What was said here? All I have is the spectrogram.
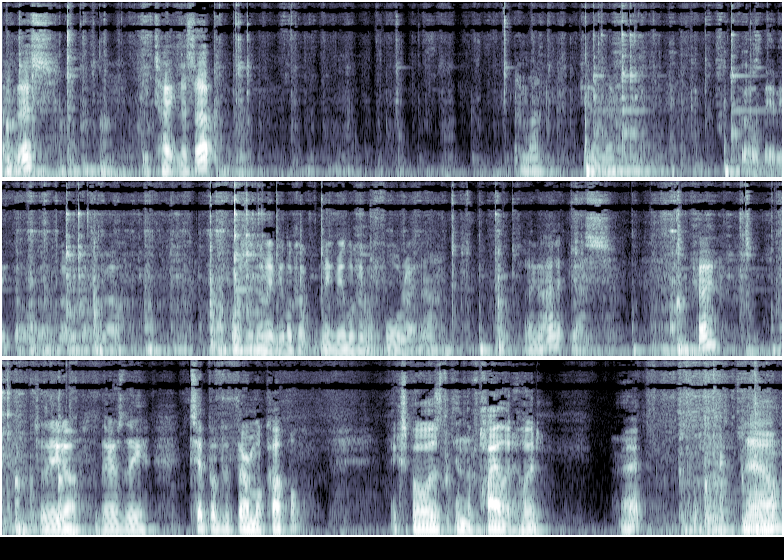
like this. We tighten this up. Come on, get in there. Go, baby, go, go, go, go, go. Of course, it's gonna make me look like make me look like a fool right now. I got it. Yes. Okay. So there you go. There's the tip of the thermocouple exposed in the pilot hood. Right. Now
